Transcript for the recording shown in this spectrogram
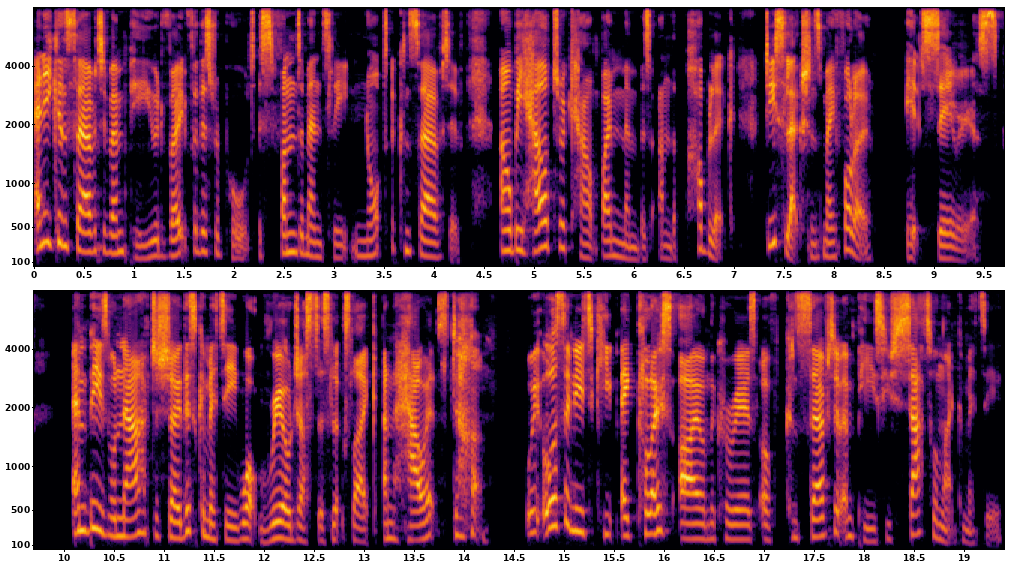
Any Conservative MP who would vote for this report is fundamentally not a Conservative and will be held to account by members and the public. Deselections may follow. It's serious. MPs will now have to show this committee what real justice looks like and how it's done. We also need to keep a close eye on the careers of Conservative MPs who sat on that committee.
